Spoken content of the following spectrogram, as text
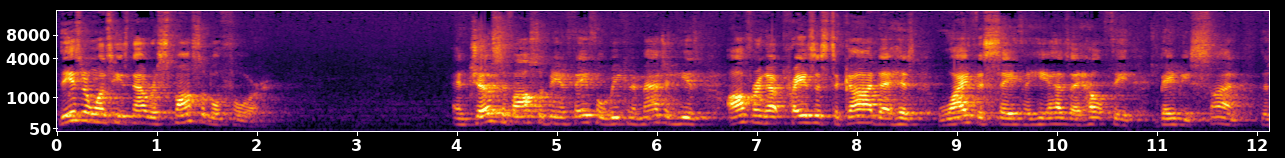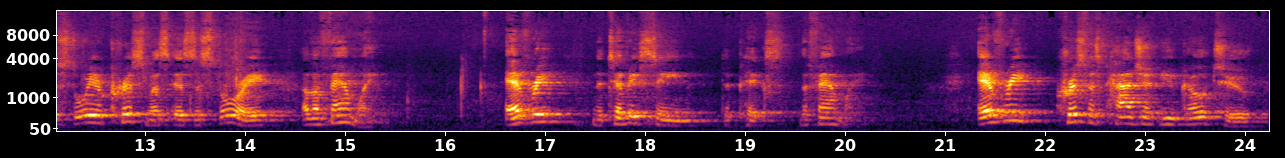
these are the ones he's now responsible for. And Joseph also being faithful, we can imagine he is offering up praises to God that his wife is safe and he has a healthy baby son. The story of Christmas is the story of a family. Every nativity scene depicts the family. Every Christmas pageant you go to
